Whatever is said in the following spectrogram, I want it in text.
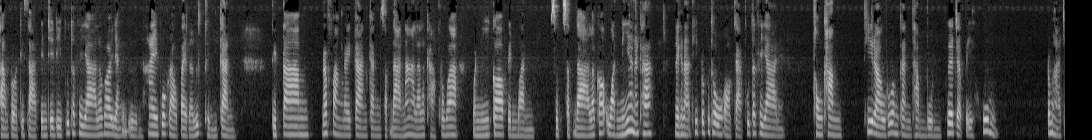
ทางประวัติศาสตร์เป็นเจดีย์พุทธคยา แล้วก็อย่างอื่นๆ ให้พวกเราไประลึกถึงกัน ติดตามรับฟังรายการกันสัปดาห์หน้าแล้วล่ะค่ะ เพราะว่าวันนี้ก็เป็นวันสุดสัปดาห์ แล้วก็วันนี้นะคะ ในขณะที่พระพุทธองค์ออกจากพุทธคยาเนี่ยทองคำที่เราร่วมกันทำบุญเพื่อจะไปหุ้มพระมหาเจ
